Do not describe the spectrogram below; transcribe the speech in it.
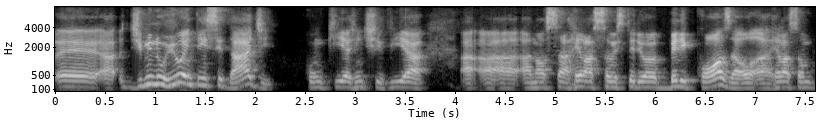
é, diminuiu a intensidade com que a gente via a, a, a, nossa relação exterior belicosa, a relação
